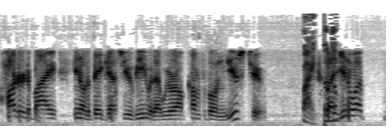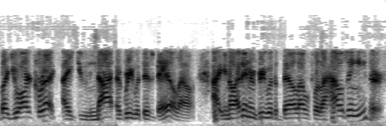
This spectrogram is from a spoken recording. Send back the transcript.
harder to buy, you know, the big SUV that we were all comfortable and used to. Right. But, the- you know what? But you are correct. I do not agree with this bailout. I, you know, I didn't agree with the bailout for the housing either.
